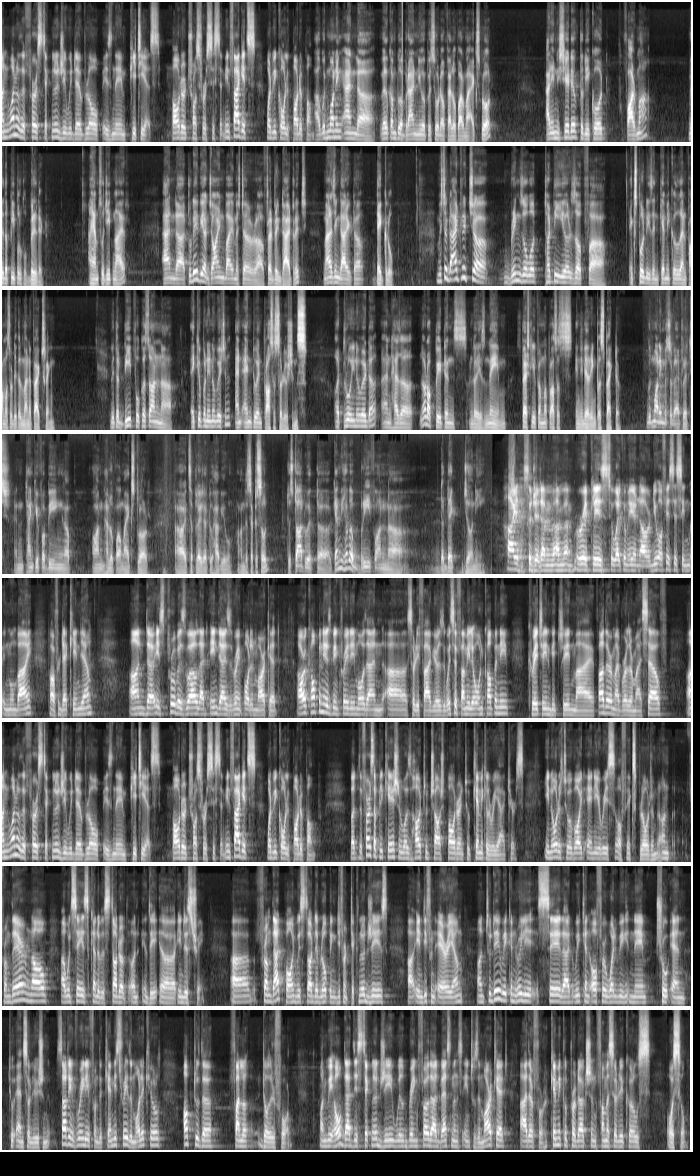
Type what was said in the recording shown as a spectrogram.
And one of the first technology we developed is named PTS, Powder Transfer System. In fact, it's what we call a powder pump. Uh, good morning and uh, welcome to a brand new episode of Hello Pharma Explore, an initiative to decode pharma with the people who build it. I am Sujit Nair, and uh, today we are joined by Mr. Uh, Frederic Dietrich, Managing Director, DEC Group. Mr. Dietrich uh, brings over 30 years of uh, expertise in chemical and pharmaceutical manufacturing with a deep focus on uh, equipment innovation and end-to-end process solutions. A true innovator and has a lot of patents under his name, especially from a process engineering perspective. Good morning, Mr. Dietrich, and thank you for being up on Hello Pharma Explore. Uh, it's a pleasure to have you on this episode. To start with, uh, can we have a brief on uh, the DEC journey? Hi, Sujit. I'm, I'm, I'm very pleased to welcome you in our new offices in, in Mumbai of DEC India. And uh, it's proved as well that India is a very important market. Our company has been created more than uh, 35 years ago. It's a family-owned company created between my father, my brother, myself. And one of the first technology we developed is named PTS, Powder Transfer System. In fact, it's what we call a powder pump. But the first application was how to charge powder into chemical reactors in order to avoid any risk of explosion. And from there, now I would say it's kind of a startup in the uh, industry. Uh, from that point, we start developing different technologies uh, in different areas. And today we can really say that we can offer what we name true end-to-end solution, starting really from the chemistry, the molecules, up to the final dosage form. And we hope that this technology will bring further advancements into the market, either for chemical production, pharmaceuticals, also.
